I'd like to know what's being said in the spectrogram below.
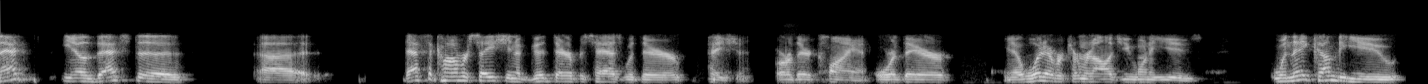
that you know that's the uh, that's the conversation a good therapist has with their patient or their client or their, you know, whatever terminology you want to use. When they come to you,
